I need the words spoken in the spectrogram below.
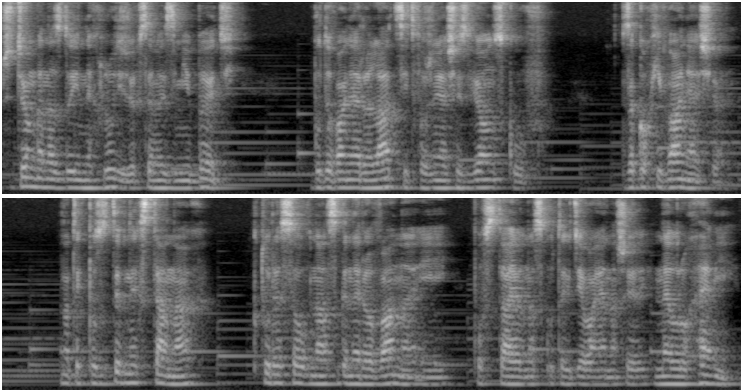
przyciąga nas do innych ludzi, że chcemy z nimi być, budowania relacji, tworzenia się związków, zakochiwania się, na tych pozytywnych stanach, które są w nas generowane i powstają na skutek działania naszej neurochemii,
